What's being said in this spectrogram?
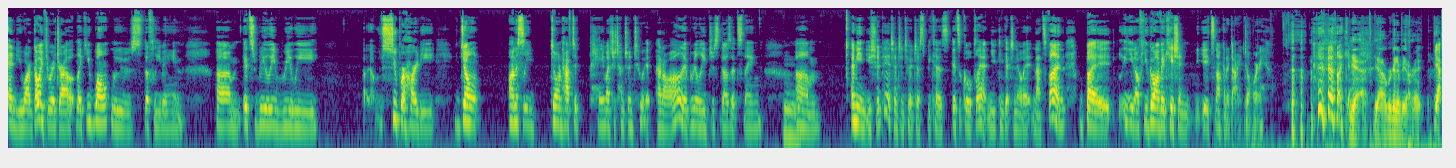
and you are going through a drought, like you won't lose the fleabane. Um, it's really really super hardy. Don't honestly don't have to pay much attention to it at all. It really just does its thing. Mm. Um I mean, you should pay attention to it just because it's a cool plant and you can get to know it and that's fun. But, you know, if you go on vacation, it's not going to die. Don't worry. like, yeah. yeah. yeah, we're going to be all right. Yeah.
